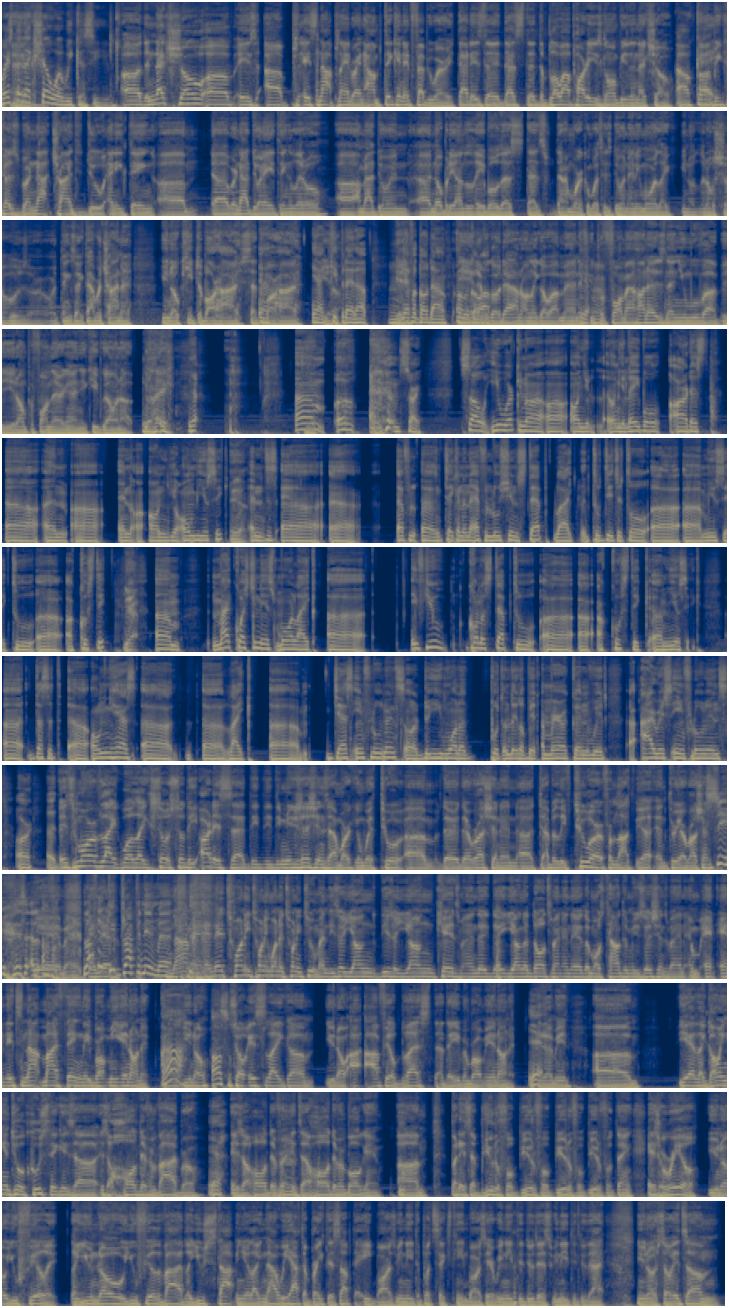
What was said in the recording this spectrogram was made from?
Where's the next show where we can see you? uh, the next show uh, is uh, it's not planned right now. I'm thinking in February. That is the that's the the blowout party is going to be the next show. Okay. Uh, because we're not trying to do anything. Um, uh, we're not doing anything little. Uh, I'm not doing. Uh, nobody on the label that's that's that I'm working with is doing any more like you know little shows or, or things like that. We're trying to you know keep the bar high, set the bar high. Yeah, keep know. that up. Never go down. Only Yeah, go never up. go down, only go up, man. If you perform at Hunters, then you move up. If you don't perform there again, you keep going up. Like, Um, uh, I'm sorry. So you working on uh, on your on your label, artist, uh, and uh, and uh, on your own music, Yeah. and just uh, uh, uh, taking an evolution step like to digital uh, uh music to uh acoustic. yeah. Um, my question is more like uh, if you gonna step to uh, uh acoustic music, uh, does it uh, only has uh, uh like um jazz influence, or do you wanna put a little bit American with uh, Irish influence, or uh, It's more of like well, like so. So the artists, uh, the, the the musicians I'm working with, two, um, they're they're Russian, and uh, I believe two are from Latvia, and three are Russian. serious? Yeah, man. Let And me they're- keep dropping in, man. Nah, man, and they're 20, 21, and 22, man. These are young, these are young kids, man. They, they're young adults, man, and they're the most talented musicians, man. And, and, and it's not my thing. They brought me in on it. Ah, you know? awesome. So it's like, um, you know, I, I feel blessed that they even brought me in on it. Yeah. You know what I mean? Um, yeah, like going into acoustic is a, is a whole different vibe, bro. Yeah. It's a whole different, it's a whole different ball game. Um, but it's a beautiful, beautiful, beautiful, beautiful thing. It's real. You know, you feel it. Like, you know, you feel the vibe. Like, you stop and you're like, now we have to break this up to eight bars. We need to put 16 bars here. We need to do this. We need to do that. You know, so it's, um,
